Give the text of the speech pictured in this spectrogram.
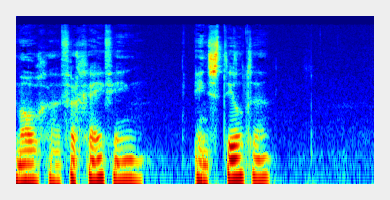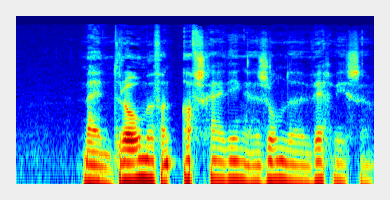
Mogen vergeving in stilte mijn dromen van afscheiding en zonde wegwissen.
